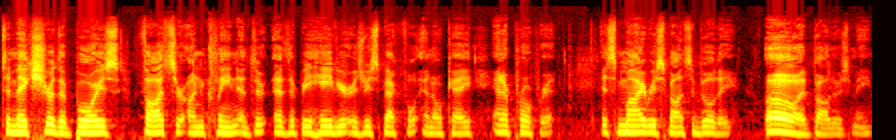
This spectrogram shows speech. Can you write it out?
to make sure that boys' thoughts are unclean and their, and their behavior is respectful and okay and appropriate. It's my responsibility. Oh, it bothers me.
